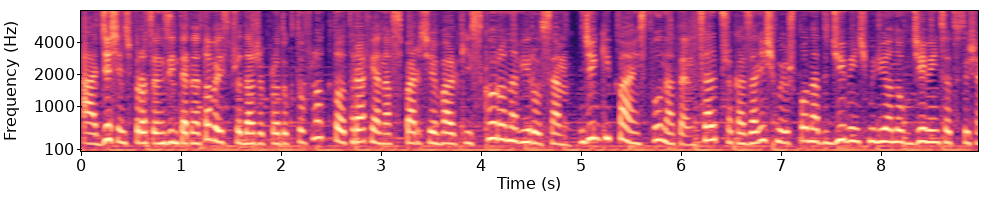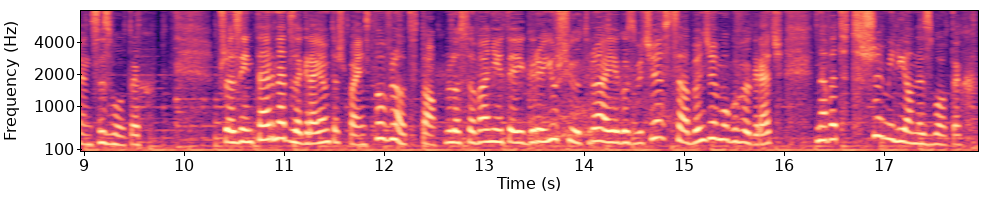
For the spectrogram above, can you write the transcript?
A 10% z internetowej sprzedaży produktów Lotto trafia na wsparcie walki z koronawirusem. Dzięki Państwu na ten cel przekazaliśmy już ponad 9 milionów 900 tysięcy złotych. Przez internet zagrają też Państwo w Lotto. Losowanie tej gry już jutro, a jego zwycięzca będzie mógł wygrać nawet 3 miliony złotych.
